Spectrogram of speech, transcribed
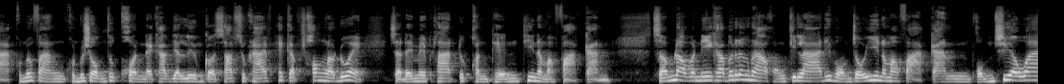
ากคุณผู้ฟังคุณผู้ชมทุกคนนะครับอย่าลืมกด Subscribe ให้กับช่องเราด้วย จะได้ไม่พลาดทุกคอนเทนต์ที่นำมาฝากกันสำหรับวันนี้ครับเรื่องราวของกีฬาที่ผมโจวี่นำมาฝากกัน ผมเชื่อว่า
